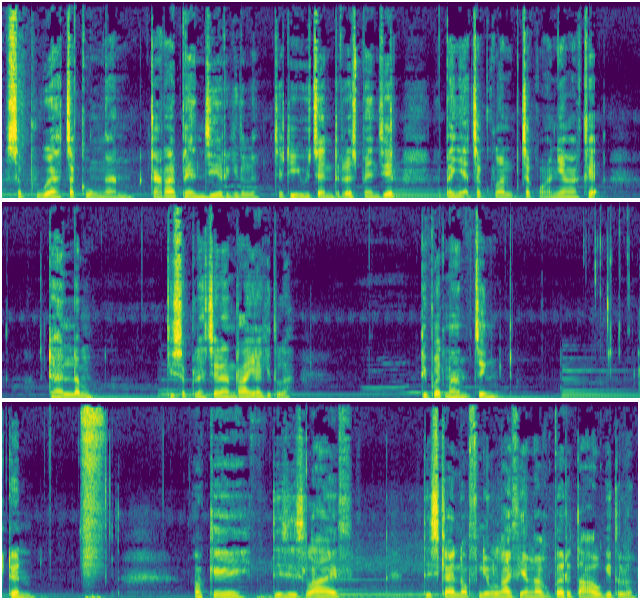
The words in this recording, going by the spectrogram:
sebuah cekungan karena banjir gitu loh. Jadi hujan deras banjir banyak cekungan-cekungan yang agak dalam di sebelah jalan raya gitulah. Dibuat mancing. Dan oke okay, this is life. This kind of new life yang aku baru tahu gitu loh.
